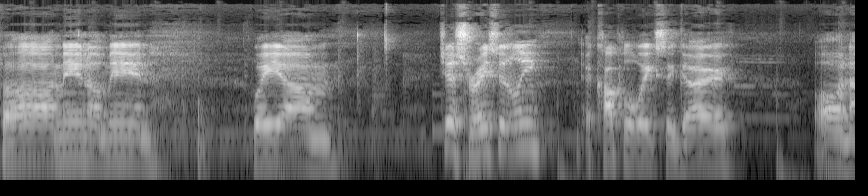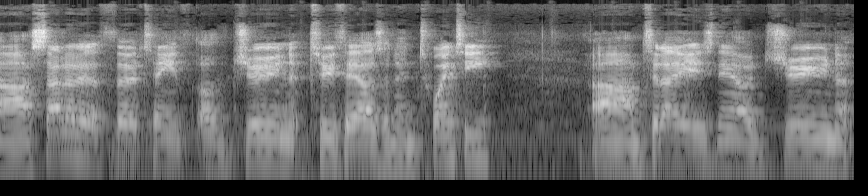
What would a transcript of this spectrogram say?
Oh man, oh man, we um just recently a couple of weeks ago on uh, Saturday the 13th of June 2020. Um, today is now June,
